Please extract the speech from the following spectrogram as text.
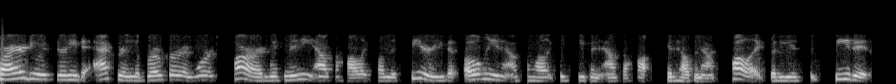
Prior to his journey to Akron, the broker had worked hard with many alcoholics on the theory that only an alcoholic could keep an alcohol could help an alcoholic, but he has succeeded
